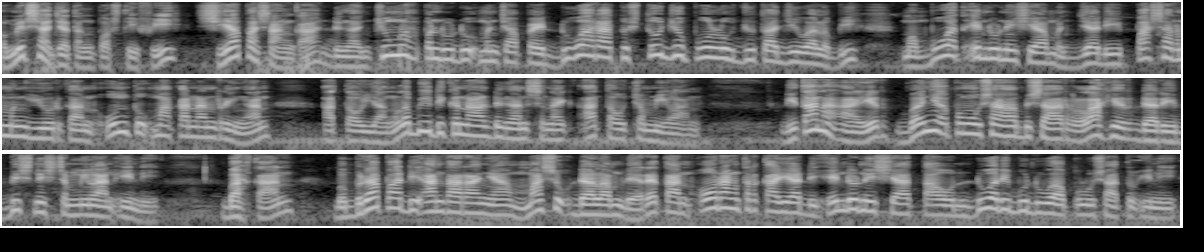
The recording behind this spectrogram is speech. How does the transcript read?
Pemirsa Jateng Pos TV, siapa sangka dengan jumlah penduduk mencapai 270 juta jiwa lebih membuat Indonesia menjadi pasar menggiurkan untuk makanan ringan atau yang lebih dikenal dengan snack atau cemilan. Di tanah air, banyak pengusaha besar lahir dari bisnis cemilan ini. Bahkan, Beberapa di antaranya masuk dalam deretan orang terkaya di Indonesia tahun 2021 ini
